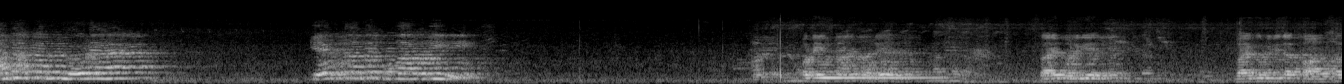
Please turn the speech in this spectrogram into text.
ਅੱਜ ਆਪਾਂ ਨੂੰ ਲੋੜ ਹੈ ਏਕਤਾ ਦੇ ਪੁਕਾਰ ਦੀ ਫਤਿਹ ਸਾਹਿਬ ਬੋਲੇ ਸਾਰੇ ਬੋਲੀਏ ਵਾਹਿਗੁਰੂ ਜੀ ਦਾ ਖਾਲਸਾ,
